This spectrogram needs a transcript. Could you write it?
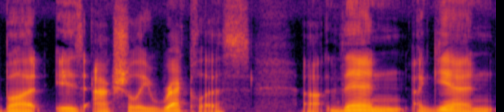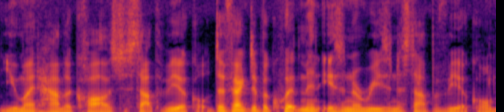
but is actually reckless, uh, then again, you might have the cause to stop the vehicle. Defective equipment isn't a reason to stop a vehicle,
